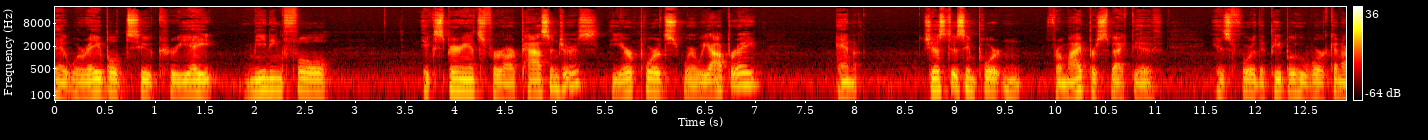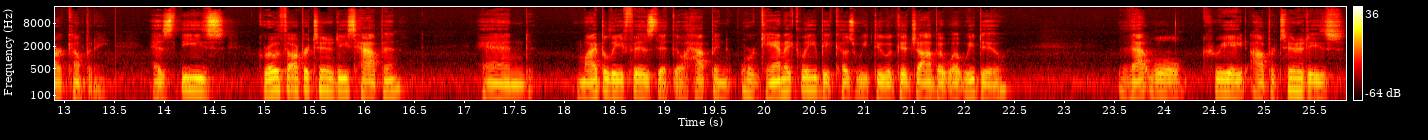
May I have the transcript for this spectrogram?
that we're able to create meaningful experience for our passengers, the airports where we operate, and just as important from my perspective is for the people who work in our company. As these growth opportunities happen, and my belief is that they'll happen organically because we do a good job at what we do, that will create opportunities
